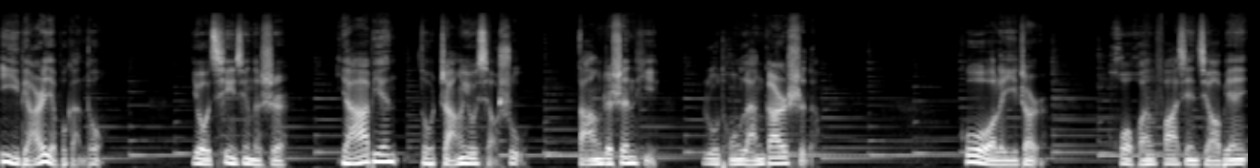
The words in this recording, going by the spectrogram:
一点儿也不敢动。又庆幸的是，崖边都长有小树，挡着身体，如同栏杆似的。过了一阵儿，霍桓发现脚边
